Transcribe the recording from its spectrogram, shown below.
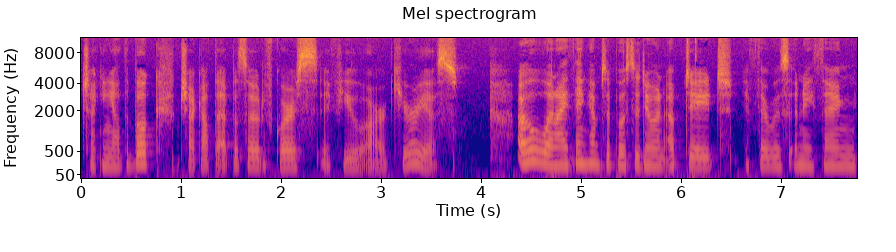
checking out the book. Check out the episode, of course, if you are curious. Oh, and I think I'm supposed to do an update if there was anything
